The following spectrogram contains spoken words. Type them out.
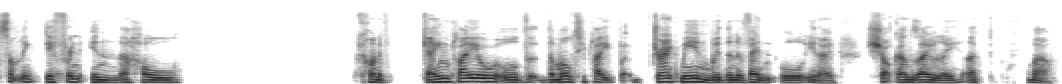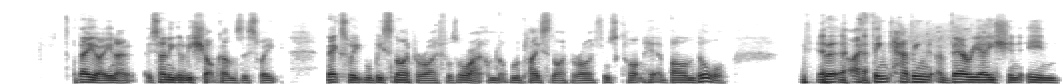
something different in the whole kind of gameplay or, or the, the multiplayer but drag me in with an event or you know shotguns only I, well there you are. You know, it's only going to be shotguns this week. Next week will be sniper rifles. All right, I'm not going to play sniper rifles. Can't hit a barn door. But I think having a variation in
